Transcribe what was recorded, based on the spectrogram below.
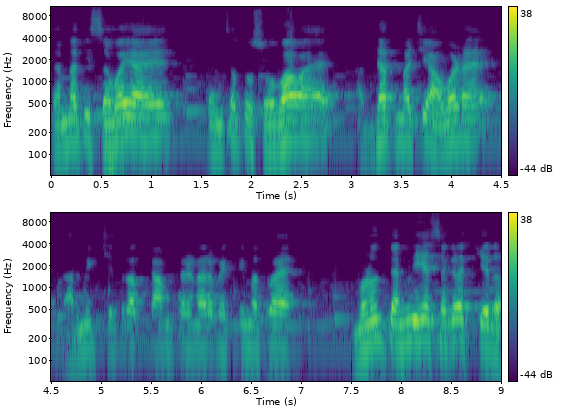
त्यांना ती सवय आहे त्यांचा तो स्वभाव आहे अध्यात्माची आवड आहे धार्मिक क्षेत्रात काम करणारं व्यक्तिमत्व आहे. म्हणून त्यांनी हे सगळं केलं.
